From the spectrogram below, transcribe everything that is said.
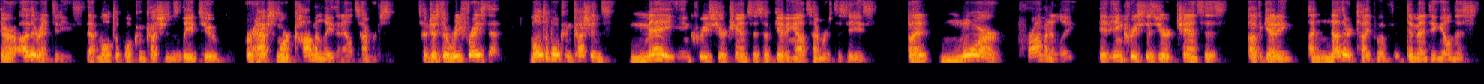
there are other entities that multiple concussions lead to, perhaps more commonly than Alzheimer's. So just to rephrase that, multiple concussions may increase your chances of getting Alzheimer's disease, but more prominently, it increases your chances of getting another type of dementing illness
